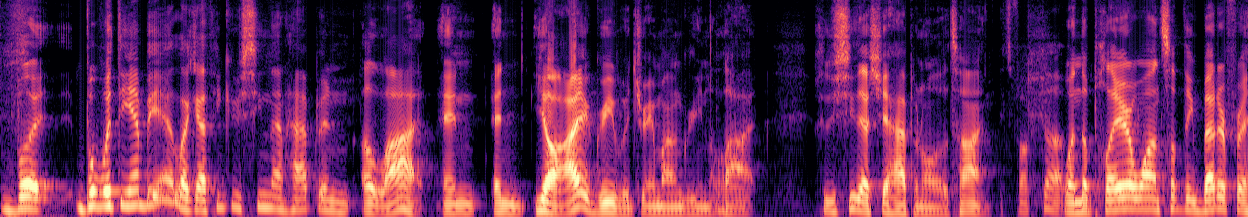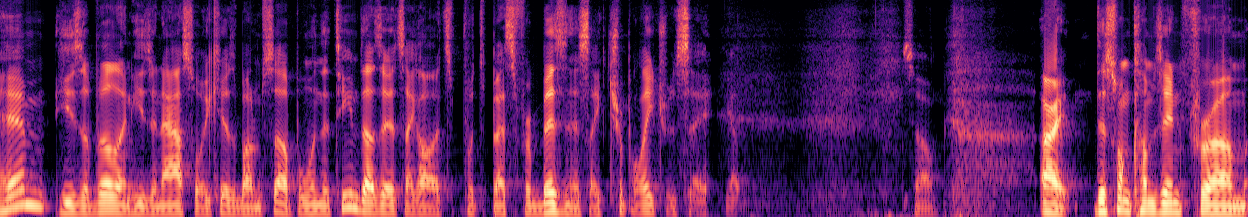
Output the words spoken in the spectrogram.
But but with the NBA, like I think you've seen that happen a lot. And and yo, I agree with Draymond Green a lot because you see that shit happen all the time. It's fucked up. When the player wants something better for him, he's a villain. He's an asshole. He cares about himself. But when the team does it, it's like, oh, it's what's best for business, like Triple H would say. Yep. So All right, this one comes in from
